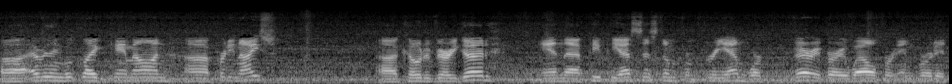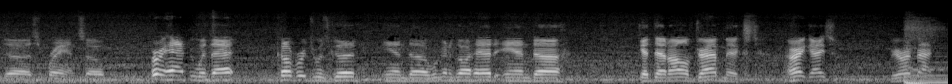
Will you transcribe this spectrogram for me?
Everything looked like it came on pretty nice. Coated very good. And that PPS system from 3M worked very, very well for inverted uh, spraying. So very happy with that. Coverage was good. And uh, we're going to go ahead and uh, get that olive drab mixed. All right, guys, be right back.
